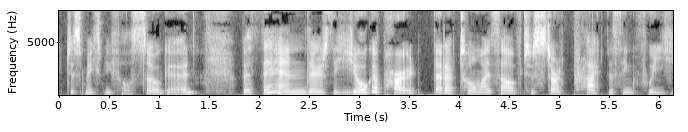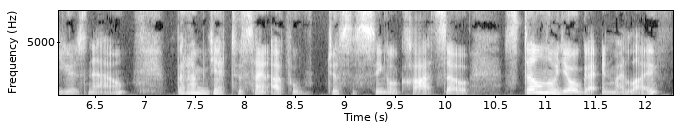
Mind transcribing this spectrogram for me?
it just makes me feel so good. But then there's the yoga part that I've told myself to start practicing for years now, but I'm yet to sign up for just a single class, so still no yoga in my life.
